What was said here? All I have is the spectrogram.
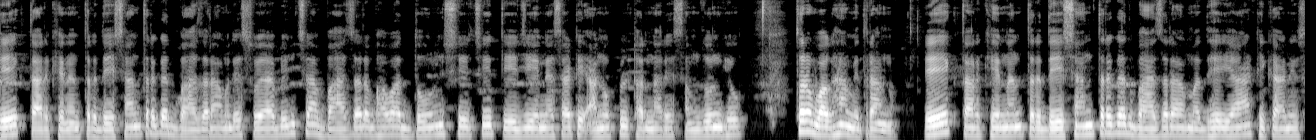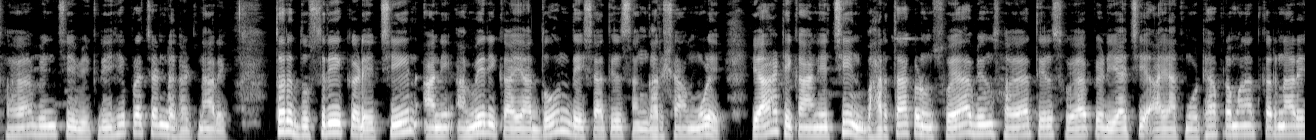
एक तारखेनंतर देशांतर्गत बाजारामध्ये सोयाबीनच्या बाजारभावात दोनशेची तेजी येण्यासाठी अनुकूल ठरणारे समजून घेऊ. तर बघा मित्रांनो एक तारखेनंतर देशांतर्गत बाजारामध्ये या ठिकाणी सोयाबीनची विक्री ही प्रचंड घटणार आहे. तर दुसरीकडे चीन आणि अमेरिका या दोन देशातील संघर्षामुळे या ठिकाणी चीन भारताकडून सोयाबीन सोयातील सोयाबीन याची आयात मोठ्या प्रमाणात करणारे.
